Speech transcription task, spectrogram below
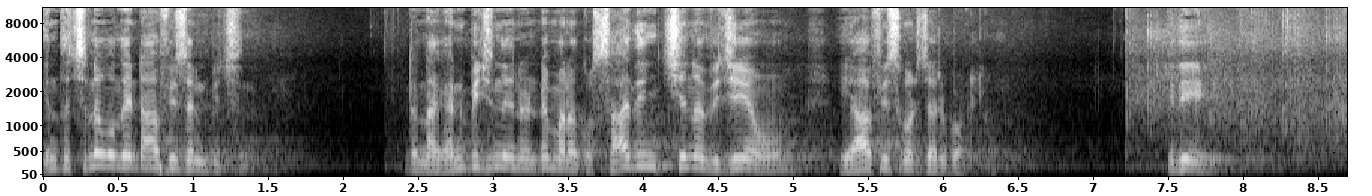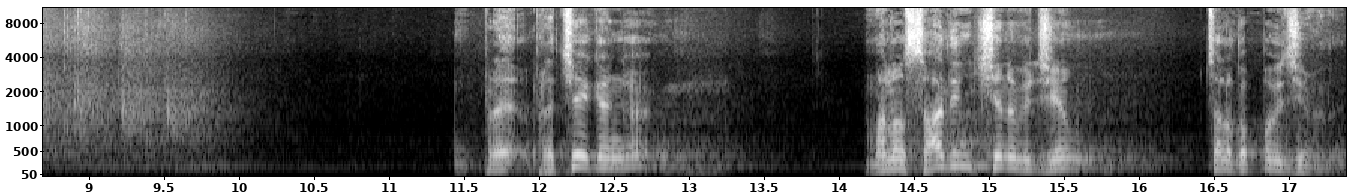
ఇంత చిన్నగా ఉందంటే ఆఫీస్ అనిపించింది. అంటే నాకు అనిపించింది ఏంటంటే మనకు సాధించిన విజయం ఈ ఆఫీస్ కూడా సరిపోవట్లేదు. ఇది ప్ర ప్రత్యేకంగా మనం సాధించిన విజయం చాలా గొప్ప విజయం అది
